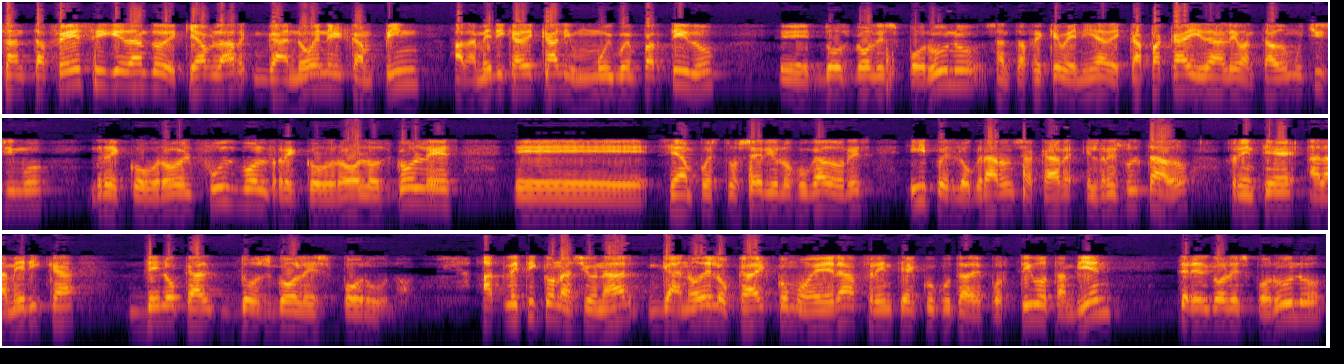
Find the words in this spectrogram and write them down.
Santa Fe sigue dando de qué hablar, ganó en el Campín al América de Cali un muy buen partido, eh, dos goles por uno, Santa Fe que venía de capa caída ha levantado muchísimo, recobró el fútbol, recobró los goles, eh, se han puesto serios los jugadores y pues lograron sacar el resultado frente al América de local dos goles por uno. Atlético Nacional ganó de local como era frente al Cúcuta Deportivo también, tres goles por uno.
